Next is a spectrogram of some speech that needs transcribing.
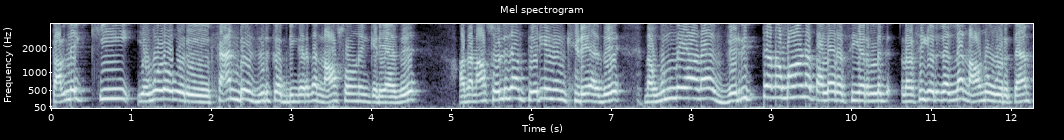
தலைக்கு எவ்வளோ ஒரு ஃபேன் பேஸ் இருக்கு அப்படிங்கிறத நான் சொல்லணும்னு கிடையாது. அதை நான் சொல்லிதான் தெரியணும்னு கிடையாது. நான் உண்மையான வெறித்தனமான தலை ரசிகர்களுக்கு ரசிகர்கள்ல நானும் ஒருத்தன்.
